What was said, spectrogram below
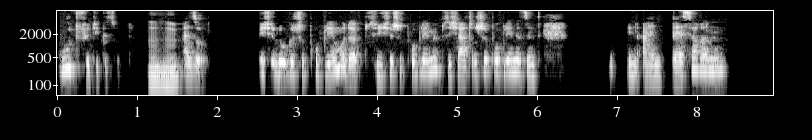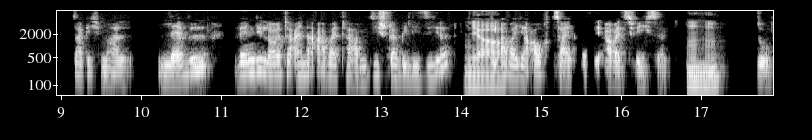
gut für die Gesundheit. Mhm. Also psychologische Probleme oder psychische Probleme, psychiatrische Probleme sind in einem besseren, sag ich mal, Level, wenn die Leute eine Arbeit haben, die stabilisiert, ja. die aber ja auch zeigt, dass sie arbeitsfähig sind. Mhm. So.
